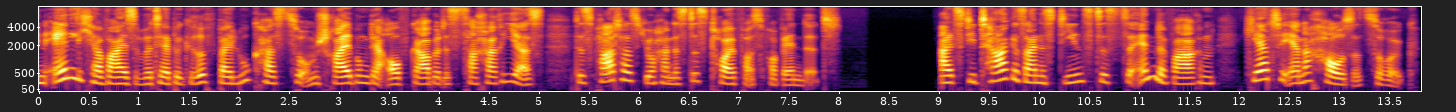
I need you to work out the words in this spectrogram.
in ähnlicher Weise wird der Begriff bei Lukas zur Umschreibung der Aufgabe des Zacharias, des Vaters Johannes des Täufers, verwendet. Als die Tage seines Dienstes zu Ende waren, kehrte er nach Hause zurück.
